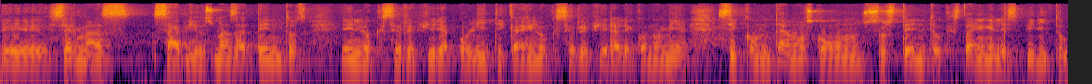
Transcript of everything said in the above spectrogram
eh, ser más sabios, más atentos en lo que se refiere a política, en lo que se refiere a la economía, si contamos con un sustento que está en el espíritu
